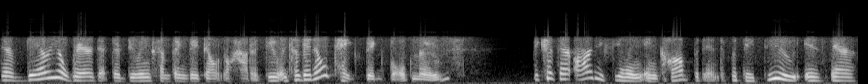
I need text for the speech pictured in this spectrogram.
they're very aware that they're doing something they don't know how to do, and so they don't take big, bold moves because they're already feeling incompetent. What they do is they're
